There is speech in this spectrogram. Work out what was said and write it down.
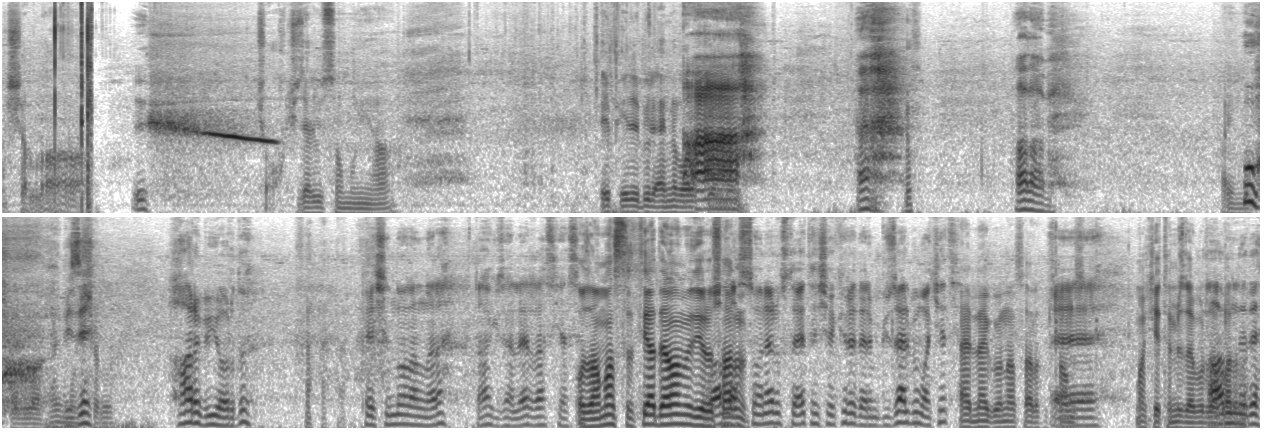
maşallah. Üf. Çok güzel bir somun ya. Epeydir böyle eline balık. Ah. Ah. Al abi. Ay maşallah. Ay Bizi- maşallah. Harbi yordu. Peşinde olanlara daha güzelleri rast gelsin. O zaman sırtıya devam ediyoruz Vallahi Harun. Soner Usta'ya teşekkür ederim. Güzel bir maket. Eline koluna sağlık ustamız. Ee, Maketimiz de burada. bu Harun dede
